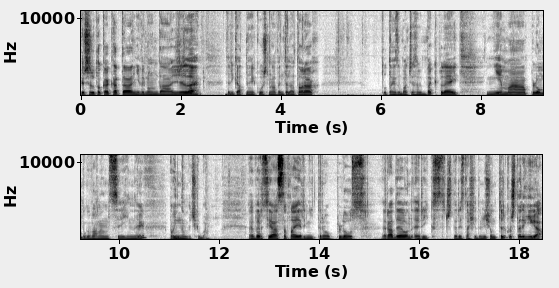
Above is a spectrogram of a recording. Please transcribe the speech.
Pierwszy rzut oka karta nie wygląda źle. Delikatny kurz na wentylatorach. Tutaj zobaczcie sobie backplate. Nie ma plomb gwarancyjnych. Powinno być chyba. Wersja Sapphire Nitro Plus Radeon RX 470, tylko 4 GB.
